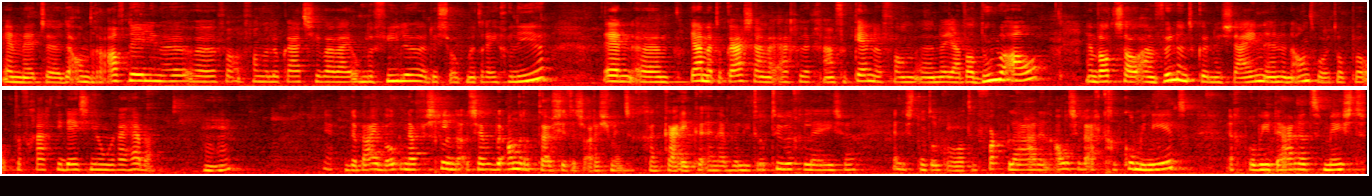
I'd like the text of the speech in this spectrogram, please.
En met uh, de andere afdelingen uh, van, van de locatie waar wij onder vielen, dus ook met regulier. En uh, ja, met elkaar zijn we eigenlijk gaan verkennen van, nou ja, wat doen we al? En wat zou aanvullend kunnen zijn en een antwoord op, op de vraag die deze jongeren hebben. Mm -hmm. ja, daarbij hebben we ook naar verschillende, ze hebben bij andere thuiszittersarrangementen gaan kijken en hebben we literatuur gelezen. En er stond ook wel wat in vakbladen en alles hebben we eigenlijk gecombineerd en geprobeerd daar het meest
